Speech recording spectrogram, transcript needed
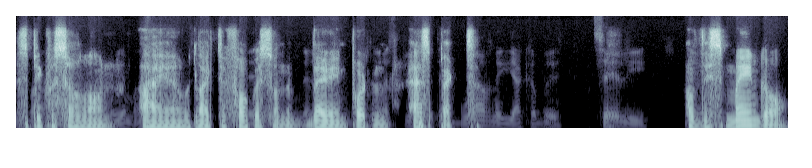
speak for so long. I uh, would like to focus on a very important aspect of this main goal.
